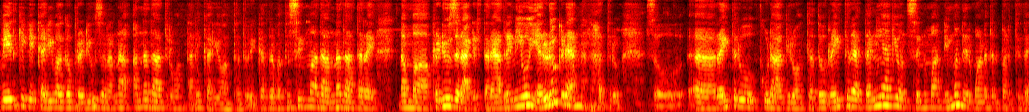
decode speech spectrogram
ವೇದಿಕೆಗೆ ಕರೆಯುವಾಗ ಪ್ರೊಡ್ಯೂಸರನ್ನು ಅನ್ನದಾತರು ಅಂತಾನೆ ಕರೆಯುವಂಥದ್ದು. ಯಾಕಂದ್ರೆ ಒಂದು ಸಿನಿಮಾದ ಅನ್ನದಾತರೇ ನಮ್ಮ ಪ್ರೊಡ್ಯೂಸರ್ ಆಗಿರ್ತಾರೆ. ಆದರೆ ನೀವು ಎರಡೂ ಕಡೆ ಅನ್ನದಾತರು. ಸೊ ರೈತರು ಕೂಡ ಆಗಿರುವಂಥದ್ದು. ರೈತರ ದನಿಯಾಗಿ ಒಂದು ಸಿನಿಮಾ ನಿಮ್ಮ ನಿರ್ಮಾಣದಲ್ಲಿ ಬರ್ತಿದೆ.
